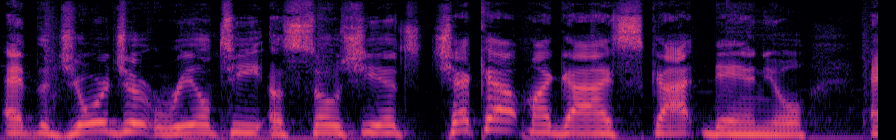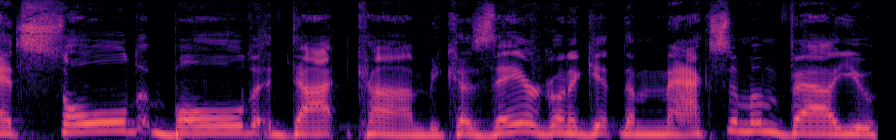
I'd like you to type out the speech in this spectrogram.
at the Georgia Realty Associates. Check out my guy, Scott Daniel, at soldbold.com because they are going to get the maximum value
